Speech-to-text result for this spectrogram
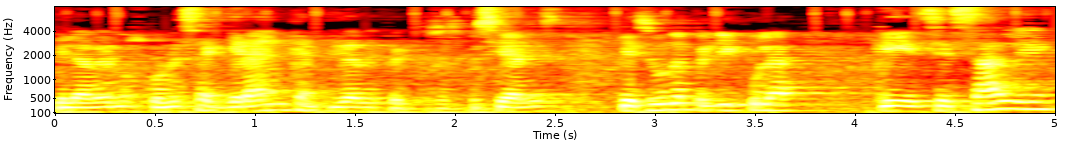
que la vemos con esa gran cantidad de efectos especiales, que es una película que se sale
